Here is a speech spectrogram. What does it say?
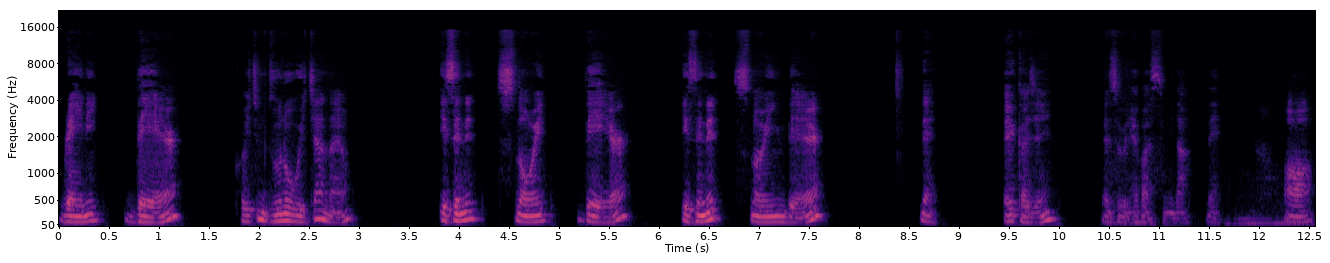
raining there? 거기 지금 눈 오고 있지 않나요? Isn't it snowing there? Isn't it snowing there? 네. 여기까지 연습을 해봤습니다. 네. 어,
